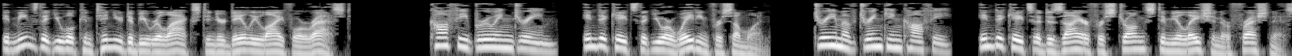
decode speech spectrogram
it means that you will continue to be relaxed in your daily life or rest. Coffee brewing dream. Indicates that you are waiting for someone. Dream of drinking coffee. Indicates a desire for strong stimulation or freshness.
